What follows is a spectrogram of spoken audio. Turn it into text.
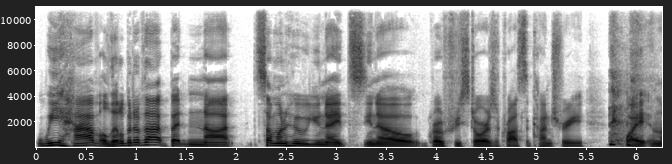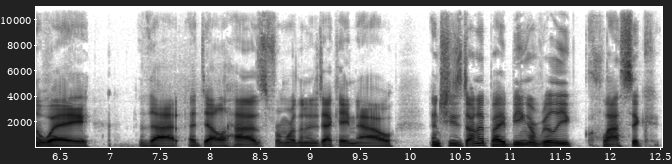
We have a little bit of that, but not someone who unites, you know, grocery stores across the country quite in the way that Adele has for more than a decade now. And she's done it by being a really classic,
